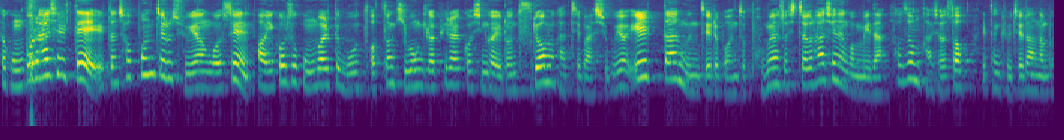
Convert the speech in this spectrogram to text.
자, 공부를 하실 때 일단 첫 번째로 중요한 것은 아, 이것을 공부할 때 뭐, 어떤 기본기가 필요할 것인가 이런 두려움을 갖지 마시고요. 일단 문제를 먼저 보면서 시작을 하시는 겁니다. 서점 가셔서 일단 교재를 하나 뭐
